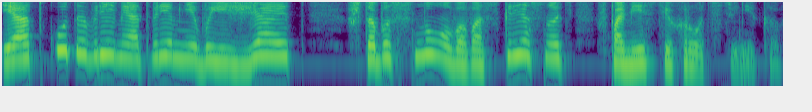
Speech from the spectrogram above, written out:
и откуда время от времени выезжает, чтобы снова воскреснуть в поместьях родственников.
